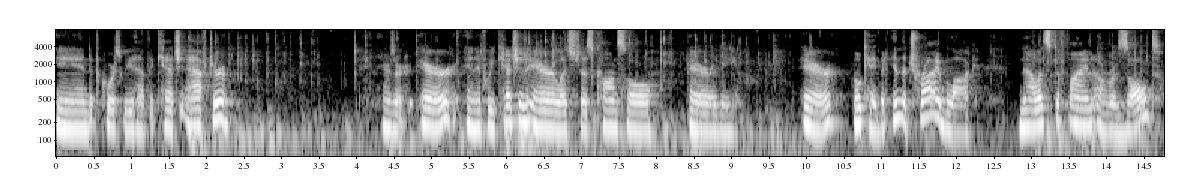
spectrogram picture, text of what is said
And of course we have the catch after, Here's our error. And if we catch an error, let's just console error the error. Okay, but in the try block, now let's define a result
